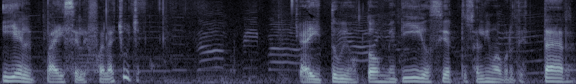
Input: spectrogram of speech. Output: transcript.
Y el país se le fue a la chucha. Ahí estuvimos todos metidos, ¿cierto? Salimos a protestar.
